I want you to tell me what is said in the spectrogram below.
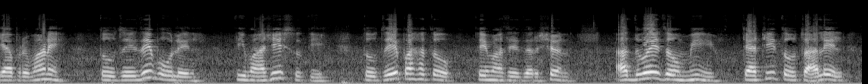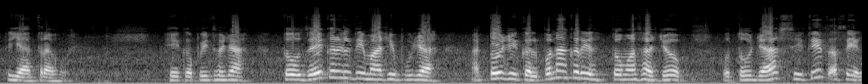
याप्रमाणे तो जे जे बोलेल ती माझी स्तुती तो जे पाहतो ते माझे दर्शन अद्वय जो मी त्याची तो चालेल ती यात्रा होय. हे कपिध्वजा तो जे करेल ती माझी पूजा आणि तो जी कल्पना करेल तो माझा जप व तो ज्या स्थितीत असेल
